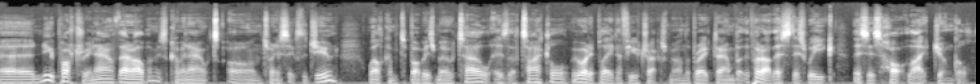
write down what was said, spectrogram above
Uh, new Pottery now, their album is coming out on 26th of June. Welcome to Bobby's Motel is the title. We've already played a few tracks from it on the breakdown, but they put out this this week. This is Hot Like Jungle.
